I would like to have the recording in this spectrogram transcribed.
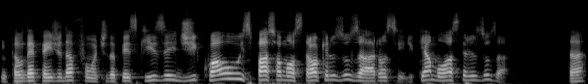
Então depende da fonte da pesquisa e de qual espaço amostral que eles usaram, assim, de que amostra eles usaram. Tá?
